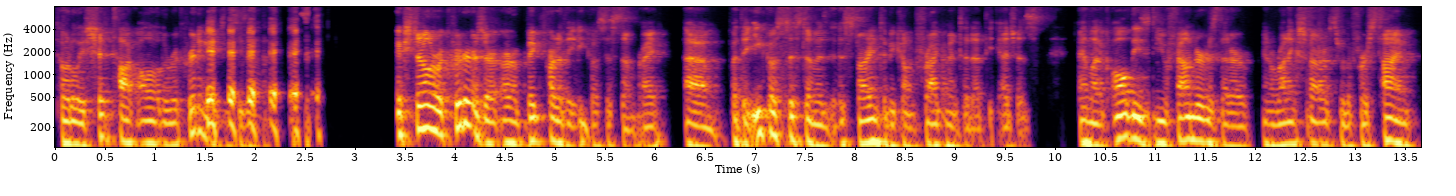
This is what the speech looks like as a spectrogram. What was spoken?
totally shit talk all of the recruiting agencies. External recruiters are, are, a big part of the ecosystem, right? Um, but the ecosystem is, is starting to become fragmented at the edges. And like all these new founders that are you know running startups for the first time,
